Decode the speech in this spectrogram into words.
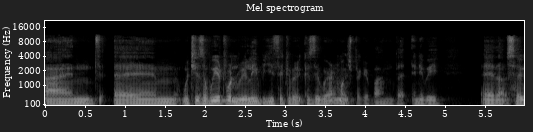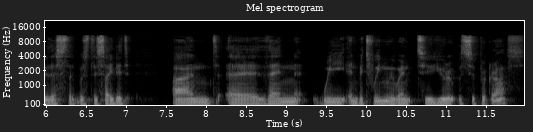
and um, which is a weird one, really. when you think about it because they were a much bigger band. But anyway, uh, that's how this was decided. And uh, then we, in between, we went to Europe with Supergrass,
